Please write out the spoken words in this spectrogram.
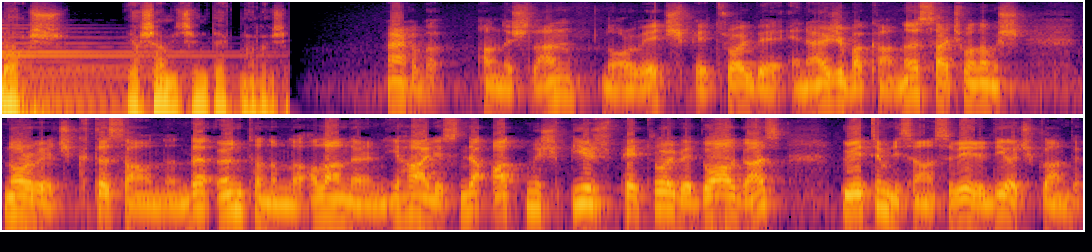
Boş, yaşam için teknoloji. Merhaba, anlaşılan Norveç Petrol ve Enerji Bakanlığı saçmalamış. Norveç kıta sahanlığında ön tanımlı alanların ihalesinde 61 petrol ve doğalgaz üretim lisansı verildiği açıklandı.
